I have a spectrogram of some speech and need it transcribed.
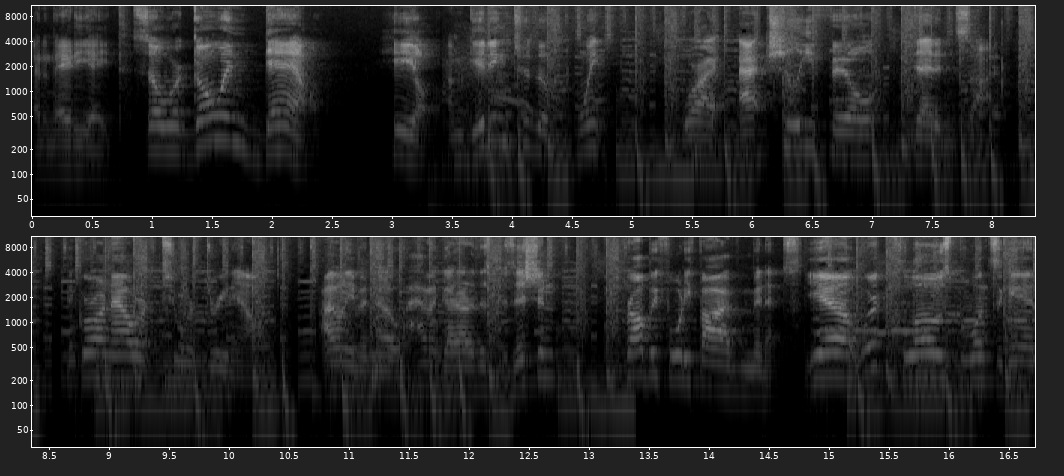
at an 88. So we're going down hill. I'm getting to the point where I actually feel dead inside. I think we're on hour two or three now. I don't even know. I haven't got out of this position. Probably 45 minutes. Yeah, we're close, but once again,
